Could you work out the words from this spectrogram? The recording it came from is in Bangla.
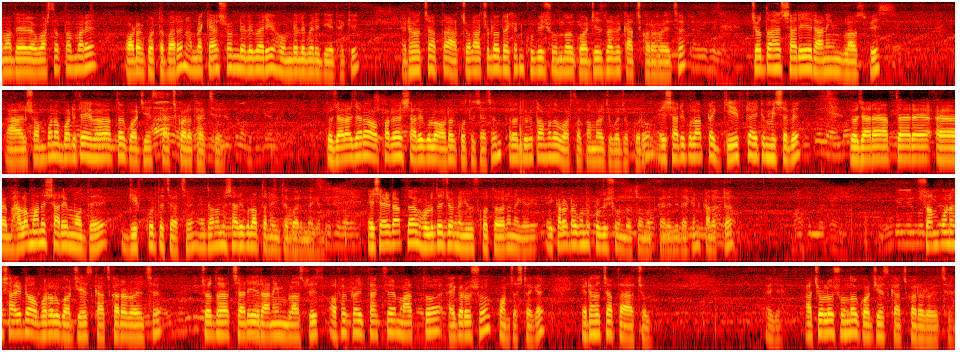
আমাদের হোয়াটসঅ্যাপ নাম্বারে অর্ডার করতে পারেন। আমরা cash on delivery home delivery দিয়ে থাকি। এটা হচ্ছে আপনার আঁচল। আঁচলও দেখেন খুবই সুন্দর গর্জিয়াসভাবে কাজ করা হয়েছে। চোদ্দ হাত শাড়ি রানিং ব্লাউজ পিস আর সম্পূর্ণ বডিতে এভাবে আপনার গর্জিয়াস কাজ করা থাকছে। তো যারা যারা অফারের শাড়িগুলো অর্ডার করতে চাচ্ছেন, তারা দ্রুত আমাদের হোয়াটসঅ্যাপ নাম্বারে যোগাযোগ করুন। এই শাড়িগুলো আপনার গিফট আইটেম হিসেবে, তো যারা আপনার ভালো মানের শাড়ির মধ্যে গিফট করতে চাচ্ছেন, এই ধরনের শাড়িগুলো আপনারা নিতে পারেন দেখেন। এই শাড়িটা আপনার হলুদের জন্য ইউজ করতে পারেন এই কালারটা কিন্তু খুবই সুন্দর, চমৎকার। যে দেখেন কালারটা সম্পূর্ণ শাড়িটা ওভারঅল গর্জিয়াস কাজ করা রয়েছে। চোদ্দ হাজার sari running blouse piece offer price থাকছে মাত্র এগারোশো পঞ্চাশ টাকায়। এটা হচ্ছে আপনার আঁচল। এই যে। আঁচলও সুন্দর গর্জিয়াস কাজ করা রয়েছে।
